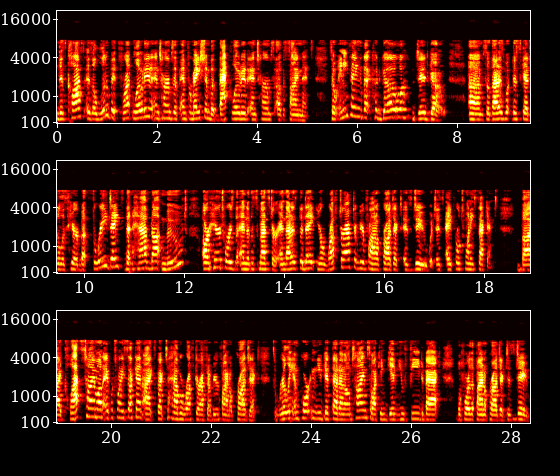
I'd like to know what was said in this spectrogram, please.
this class is a little bit front loaded in terms of information, but back loaded in terms of assignments. So anything that could go did go. Um, so that is what the schedule is here. But three dates that have not moved are here towards the end of the semester. And that is the date your rough draft of your final project is due, which is April 22nd. By class time on April 22nd, I expect to have a rough draft of your final project. It's really important you get that in on time so I can give you feedback before the final project is due.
